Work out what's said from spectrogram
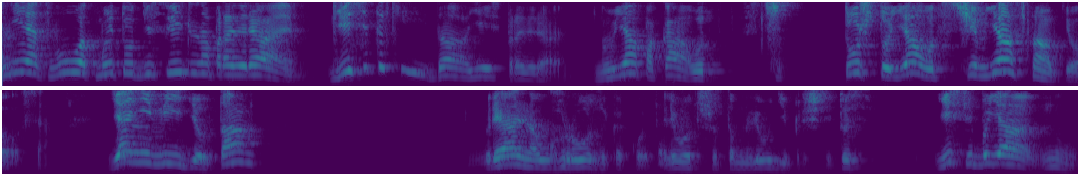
нет, вот, мы тут действительно проверяем. Есть и такие, да, есть, проверяем. Но я пока, вот, то, что я, вот с чем я сталкивался, я не видел там реально угрозы какой-то, или вот что там люди пришли. То есть, если бы я, ну,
